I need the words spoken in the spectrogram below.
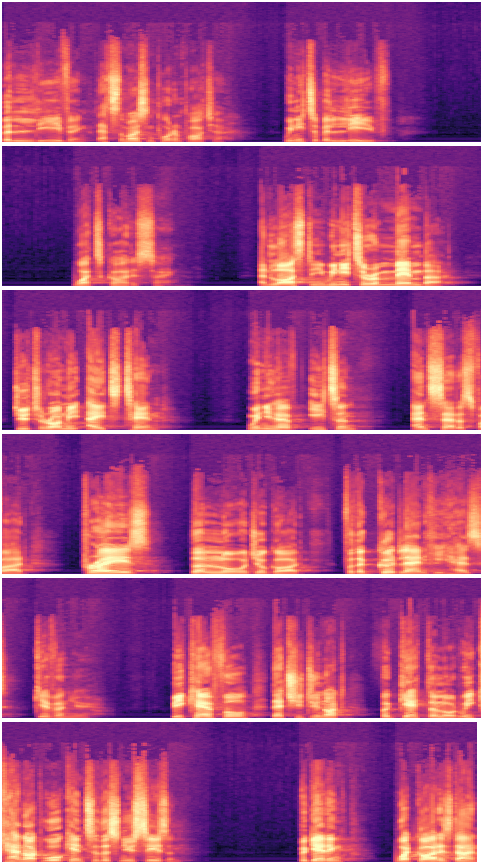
believing. That's the most important part here. We need to believe what God is saying. And lastly, we need to remember Deuteronomy 8:10. When you have eaten and satisfied, praise the Lord your God for the good land he has given you. Be careful that you do not forget the Lord. We cannot walk into this new season forgetting what God has done.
